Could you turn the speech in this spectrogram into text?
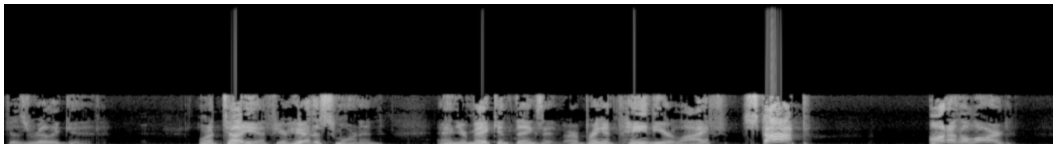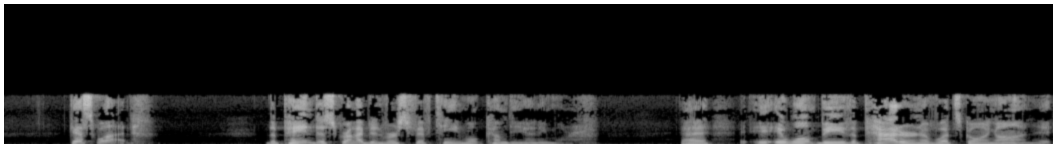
feels really good. I want to tell you if you're here this morning and you're making things that are bringing pain to your life, stop. Honor the Lord. Guess what? The pain described in verse 15 won't come to you anymore. Uh, it, it, won't be the pattern of what's going on. It,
